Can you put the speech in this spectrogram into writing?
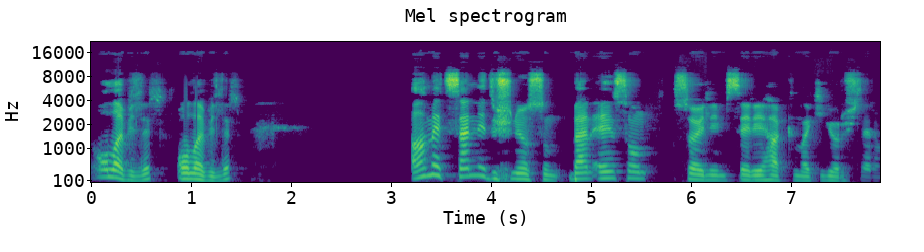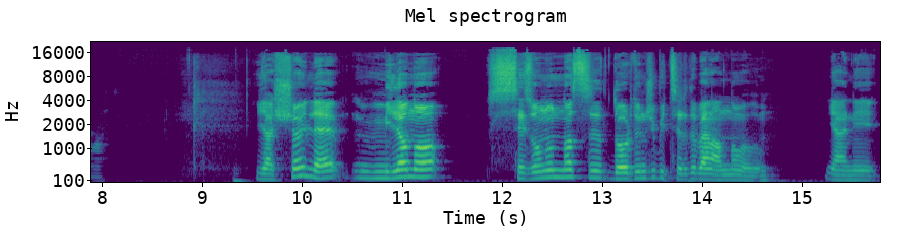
Olabilir, olabilir. Ahmet sen ne düşünüyorsun? Ben en son söyleyeyim seri hakkındaki görüşlerimi. Ya şöyle Milano sezonu nasıl dördüncü bitirdi ben anlamadım. Yani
